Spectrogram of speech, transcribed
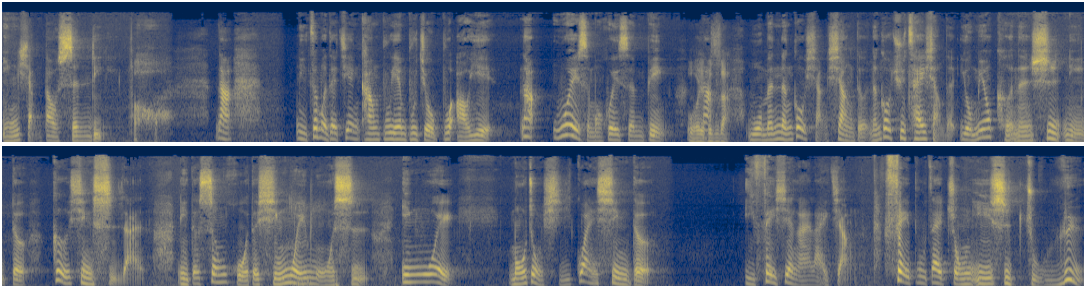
影响到生理。哦，那你这么的健康，不烟不酒不熬夜，那为什么会生病？我也不知道。我们能够想象的，能够去猜想的，有没有可能是你的？个性使然，你的生活的行为模式，因为某种习惯性的，以肺腺癌来讲，肺部在中医是主虑，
